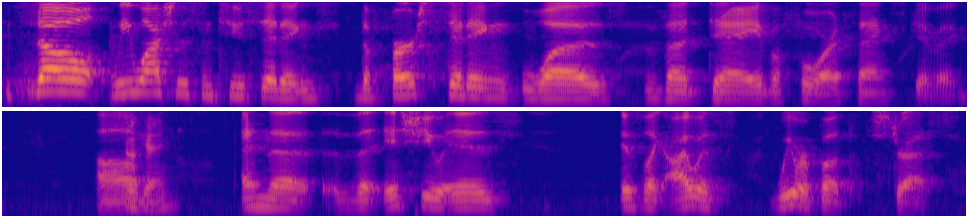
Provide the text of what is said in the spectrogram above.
in So we watched this in two sittings. The first sitting was the day before Thanksgiving. Um, okay And the the issue is, is like I was, we were both stressed,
